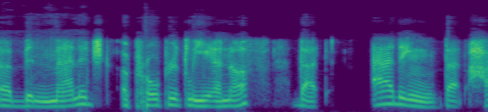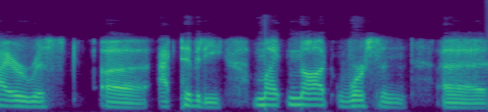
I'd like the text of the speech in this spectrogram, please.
uh, been managed appropriately enough that adding that higher risk uh, activity might not worsen uh,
